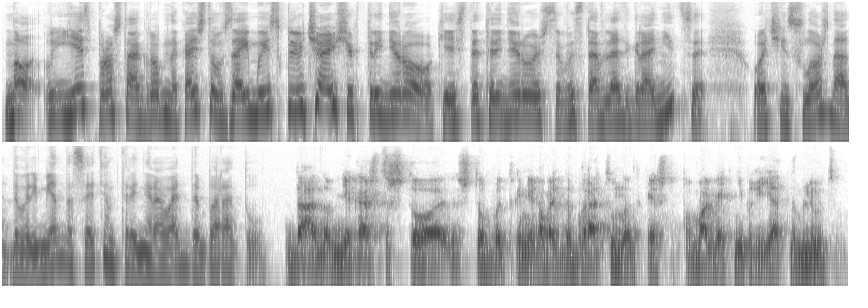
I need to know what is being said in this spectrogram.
Но есть просто огромное количество взаимоисключающих тренировок. Если ты тренируешься выставлять границы, очень сложно одновременно с этим тренировать доброту. Да, но мне кажется, что чтобы тренировать доброту, надо, конечно, помогать неприятным людям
